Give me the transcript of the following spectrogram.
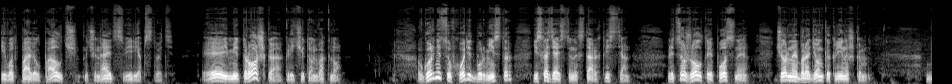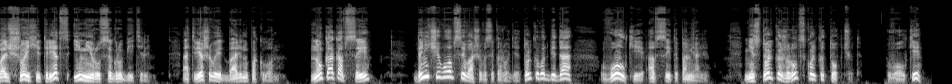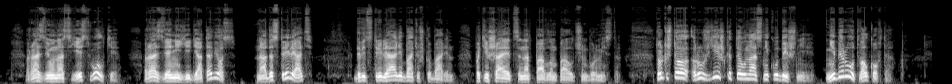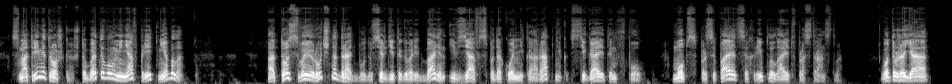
И вот Павел Павлович начинает свирепствовать. «Эй, Митрошка!» — кричит он в окно. В горницу входит бурмистр из хозяйственных старых крестьян. Лицо желтое, постное, черная бороденка клинышком. Большой хитрец и миру согрубитель. Отвешивает барину поклон. Ну, как овсы? Да ничего, овсы, ваше высокородие. Только вот беда, волки овсы-то помяли. Не столько жрут, сколько топчут. Волки? Разве у нас есть волки? Разве они едят овес? Надо стрелять. Да ведь стреляли, батюшка-барин, потешается над Павлом Павловичем бурмистр. Только что ружьишко-то у нас никудышнее, не берут волков-то. Смотри, Митрошка, чтобы этого у меня впредь не было. А то своеручно драть буду, — сердито говорит барин, и, взяв с подоконника арапник, стегает им в пол. Мопс просыпается, хрипло лает в пространство. — Вот уже я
